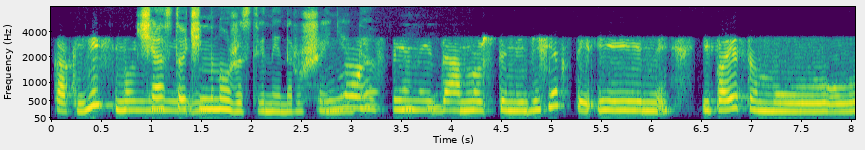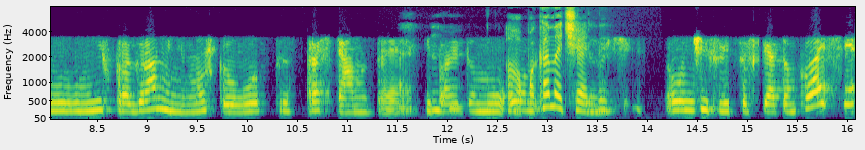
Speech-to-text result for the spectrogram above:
как есть, но... Часто не... очень множественные нарушения, Множественные, да, да множественные дефекты, и, и поэтому у них программа немножко вот растянутая, и поэтому... А, пока начальная. Он числится в пятом классе,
